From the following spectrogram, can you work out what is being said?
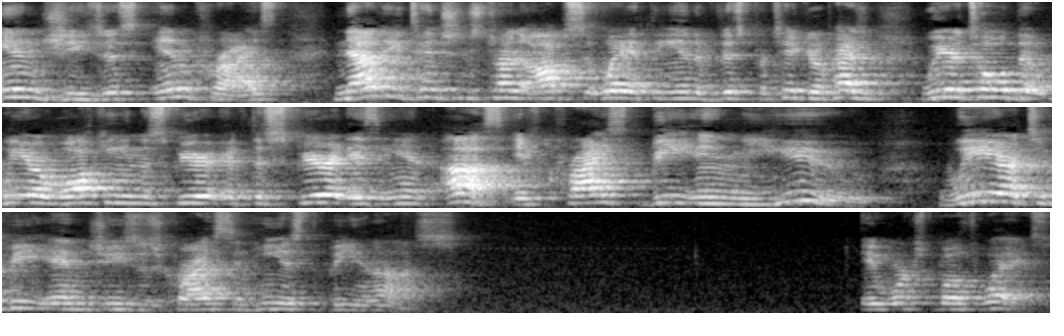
in Jesus, in Christ. Now the attention's turned the opposite way at the end of this particular passage. We are told that we are walking in the Spirit if the Spirit is in us. If Christ be in you, we are to be in Jesus Christ and He is to be in us. It works both ways.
